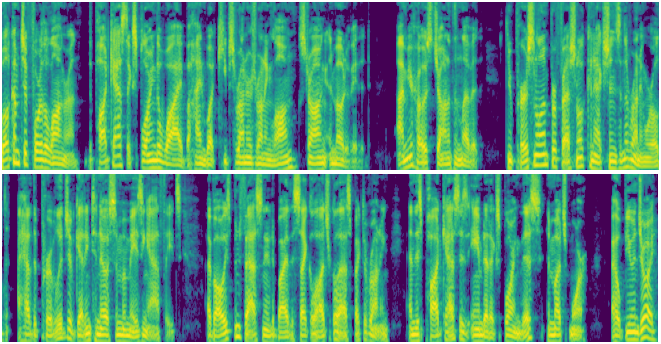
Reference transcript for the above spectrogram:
Welcome to For the Long Run, the podcast exploring the why behind what keeps runners running long, strong, and motivated. I'm your host, Jonathan Levitt. Through personal and professional connections in the running world, I have the privilege of getting to know some amazing athletes. I've always been fascinated by the psychological aspect of running, and this podcast is aimed at exploring this and much more. I hope you enjoy.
